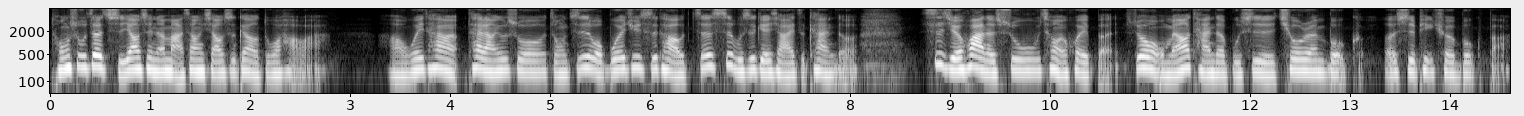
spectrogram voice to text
童书这词要是能马上消失该有多好啊！好，五味太太郎又说，总之我不会去思考这是不是给小孩子看的。视觉化的书称为绘本，所以我们要谈的不是 children book，而是 picture book 吧。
